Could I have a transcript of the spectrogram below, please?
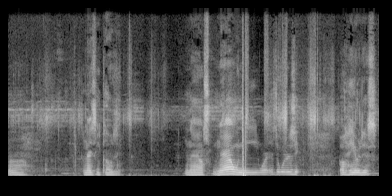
Uh, nice and cozy. Now, now we need. Where is it? Where is it? Oh, here it is.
